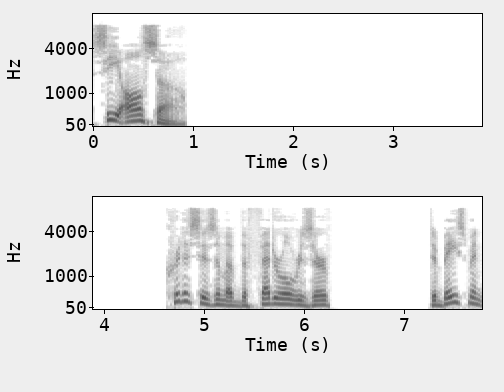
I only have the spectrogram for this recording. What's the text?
See also Criticism of the Federal Reserve Debasement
